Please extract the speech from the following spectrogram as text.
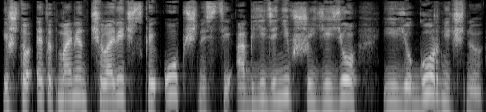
и что этот момент человеческой общности, объединивший ее и ее горничную,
